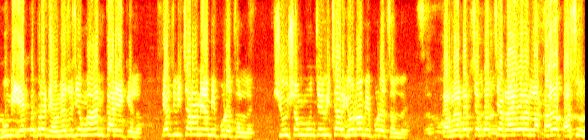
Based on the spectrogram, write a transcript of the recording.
भूमी एकत्र ठेवण्याचं जे महान कार्य केलं त्याच विचाराने आम्ही पुढे चाललोय. शिवशंभूंचे विचार घेऊन आम्ही पुढे चाललोय. कर्नाटकच्या बसच्या ड्रायव्हरांना काळं पासून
